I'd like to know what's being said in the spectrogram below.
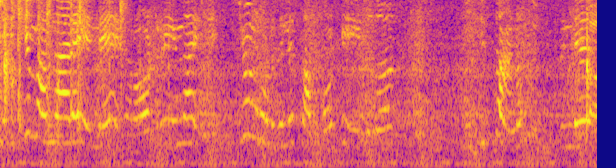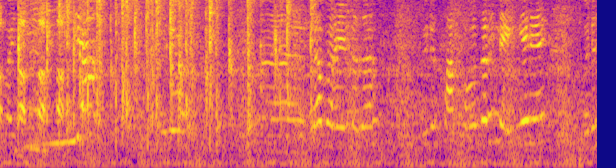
ശരിക്കും പറഞ്ഞാൽ എന്നെ റോട്ടറിയിൽ നിന്ന് ഏറ്റവും കൂടുതൽ സപ്പോർട്ട് ചെയ്തത് സുജിത്താണ്. സുജിത്തിന്റെ വലിയ ഒരു എന്താ പറയേണ്ടത്? ഒരു സഹോദരൻ എങ്ങനെ ഒരു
